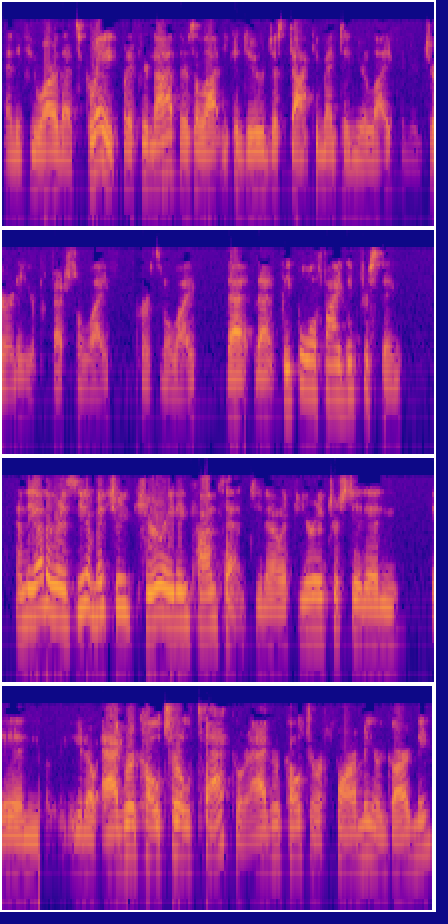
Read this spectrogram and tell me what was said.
And if you are, that's great. But if you're not, there's a lot you can do just documenting your life and your journey, your professional life, personal life that, that people will find interesting and the other is, you know, make sure you're curating content. You know, if you're interested in, in, you know, agricultural tech or agriculture or farming or gardening,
